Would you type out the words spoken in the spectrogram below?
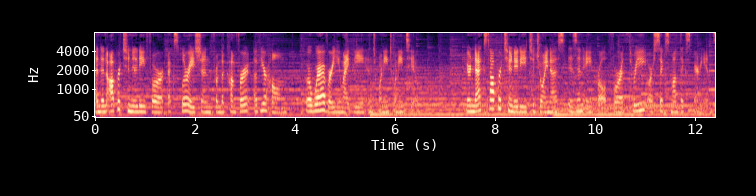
and an opportunity for exploration from the comfort of your home or wherever you might be in 2022. Your next opportunity to join us is in April for a three or six month experience.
